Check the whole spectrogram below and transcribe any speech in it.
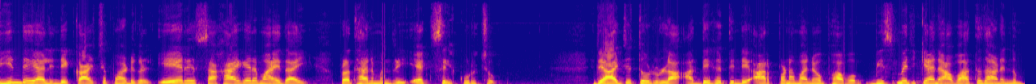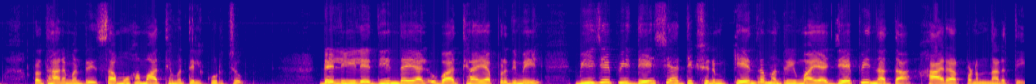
ദീൻദയാലിന്റെ കാഴ്ചപ്പാടുകൾ ഏറെ സഹായകരമായതായി പ്രധാനമന്ത്രി എക്സിൽ കുറിച്ചു. രാജ്യത്തോടുള്ള അദ്ദേഹത്തിന്റെ അർപ്പണ മനോഭാവം വിസ്മരിക്കാനാവാത്തതാണെന്നും പ്രധാനമന്ത്രി സമൂഹമാധ്യമത്തിൽ കുറിച്ചു. ഡൽഹിയിലെ ദീൻദയാൽ ഉപാധ്യായ പ്രതിമയിൽ ബി ജെ പി ദേശീയ അധ്യക്ഷനും കേന്ദ്രമന്ത്രിയുമായ ജെ പി നദ്ദ ഹാരാർപ്പണം നടത്തി.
